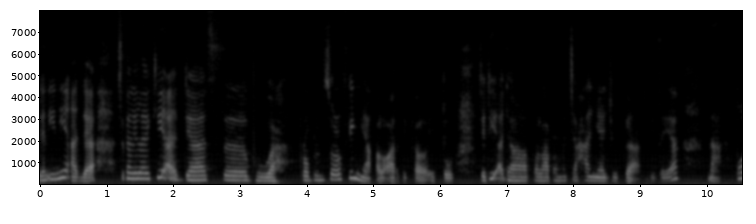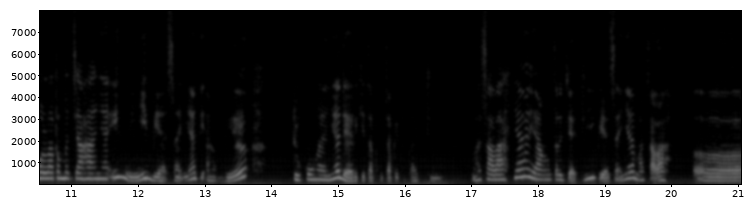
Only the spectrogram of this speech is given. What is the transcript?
Dan ini ada sekali lagi ada sebuah problem solving ya kalau artikel itu. Jadi ada pola pemecahannya juga gitu ya. Nah, pola pemecahannya ini biasanya diambil dukungannya dari kitab-kitab itu tadi masalahnya yang terjadi biasanya masalah eh,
